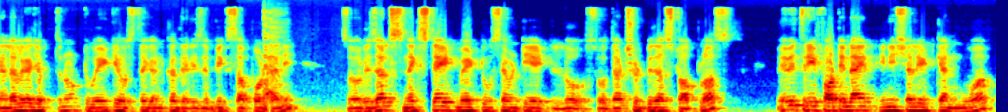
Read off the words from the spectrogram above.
నెలలుగా చెప్తున్నాం. టూ ఎయిటీ వస్తే కనుక there is a big support అని. So results next day it made two seventy ఎయిట్లో so that should be the stop loss maybe three forty nine initially it can move up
